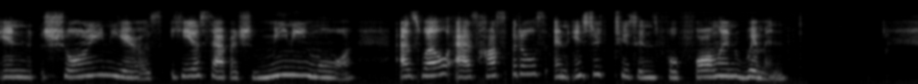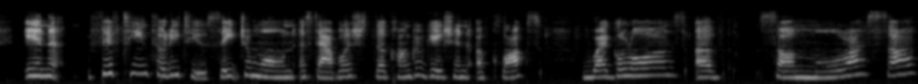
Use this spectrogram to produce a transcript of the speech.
ensuing years he established many more, as well as hospitals and institutions for fallen women. In 1532, St. Jerome established the Congregation of Clerks Regulars of Somasca,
